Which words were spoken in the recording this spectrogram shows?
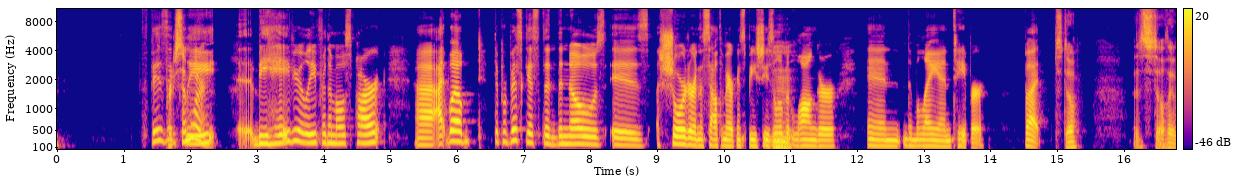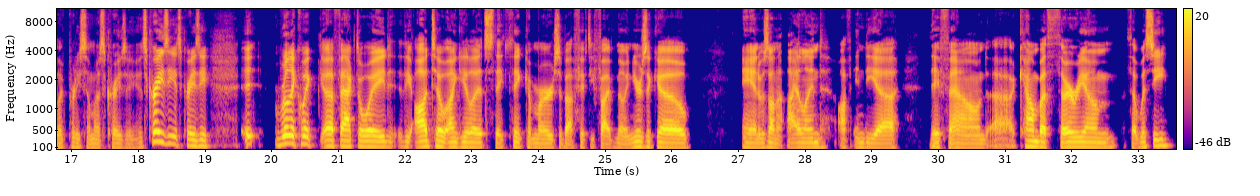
physically, uh, behaviorally, for the most part, uh, I well, the proboscis, the the nose is shorter in the South American species, a little Mm. bit longer in the Malayan tapir, but Still, it's still they look pretty similar. It's crazy. It's crazy. It's crazy. It, really quick uh, factoid: the odd toe ungulates they think emerged about 55 million years ago, and it was on an island off India. They found uh, Cambaytherium thewissi.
